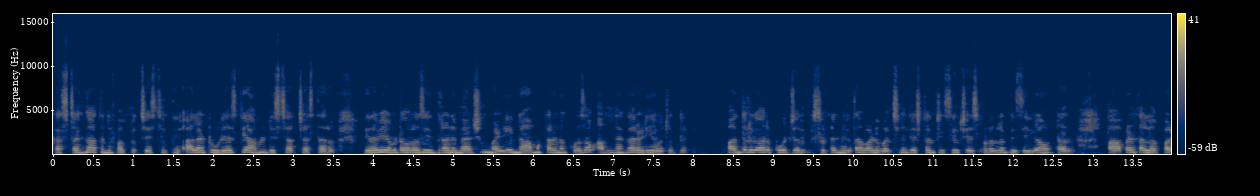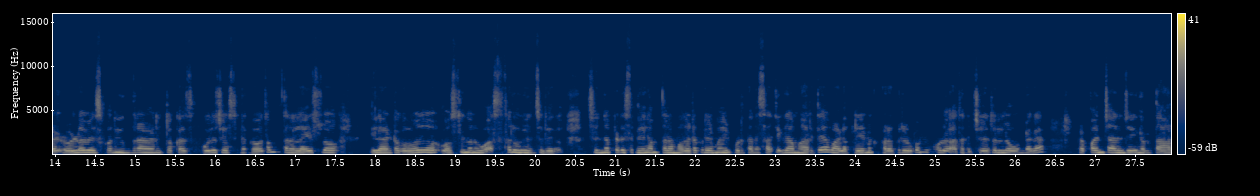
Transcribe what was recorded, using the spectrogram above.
కష్టంగా అతన్ని పంపించేస్తుంది. అలా టూ డేస్కి ఆమె ఆమెను డిశ్చార్జ్ చేస్తారు. ఇరవై ఒకటవ రోజు ఇంద్రాణి మ్యాన్షన్ మళ్ళీ నామకరణం కోసం అందంగా రెడీ అవుతుంది. పంతులు గారు పూజ జరిపిస్తుంటే మిగతా వాళ్ళు వచ్చిన గెస్ట్లను రిసీవ్ చేసుకోవడంలో బిజీగా ఉంటారు. పాపని తన ఒళ్ళో వేసుకొని ఇంద్రాణితో కలిసి పూజ చేస్తున్న గౌతమ్ తన లైఫ్లో ఇలాంటి ఒక రోజు వస్తుందని అస్సలు ఊహించలేదు. చిన్నప్పటి స్నేహం తన మొదట ప్రేమ ఇప్పుడు తన సతిగా మారితే వాళ్ళ ప్రేమకు ప్రతిరూపం ఇప్పుడు అతని చేతుల్లో ఉండగా ప్రపంచాన్ని జయించినంత తాన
